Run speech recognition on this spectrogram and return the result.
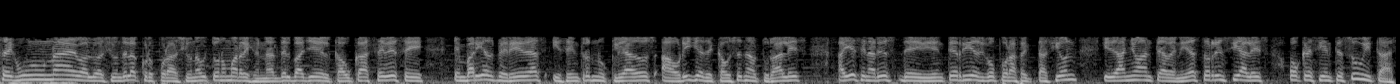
Según una evaluación de la Corporación Autónoma Regional del Valle del Cauca, CBC, en varias veredas y centros nucleados a orillas de causas naturales hay escenarios de evidente riesgo por afectación y daño ante avenidas torrenciales o crecientes súbitas.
